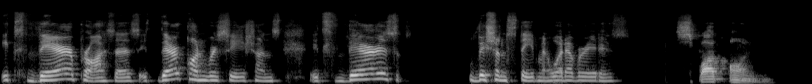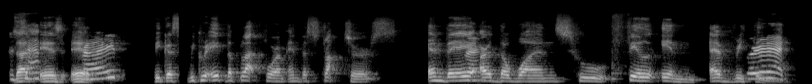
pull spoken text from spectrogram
it's their process it's their conversations it's their vision statement whatever it is Spot on. That Exactly, is it. right Because we create the platform and the structures, and they Right. are the ones who fill in everything. correct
